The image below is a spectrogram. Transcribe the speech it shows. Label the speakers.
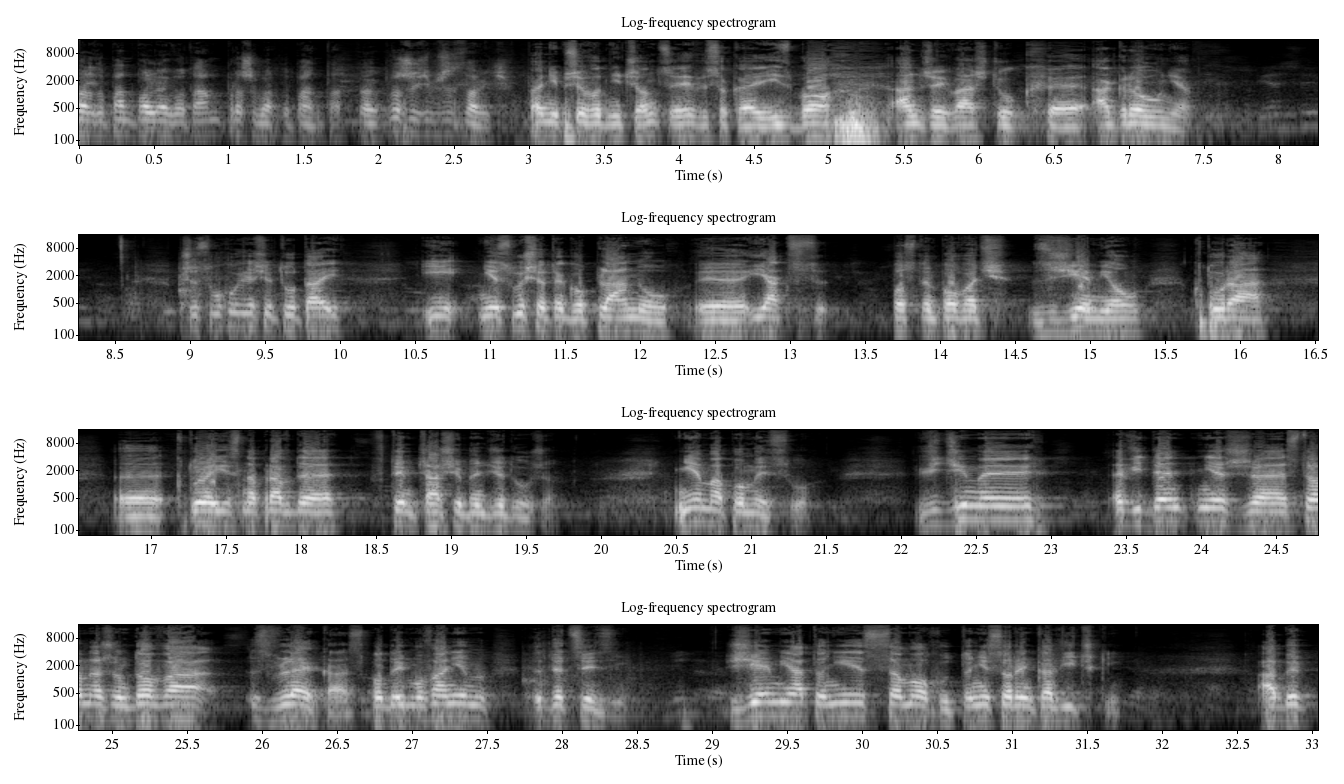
Speaker 1: bardzo, pan po lewo tam, proszę bardzo, pan tak, proszę się przedstawić.
Speaker 2: Panie Przewodniczący, Wysoka Izbo, Andrzej Waszczuk, e, Agrounia. Przysłuchuję się tutaj i nie słyszę tego planu, e, jak postępować z ziemią, która, e, której jest naprawdę w tym czasie będzie dużo. Nie ma pomysłu. Widzimy ewidentnie, że strona rządowa zwleka z podejmowaniem decyzji. Ziemia to nie jest samochód, to nie są rękawiczki. Aby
